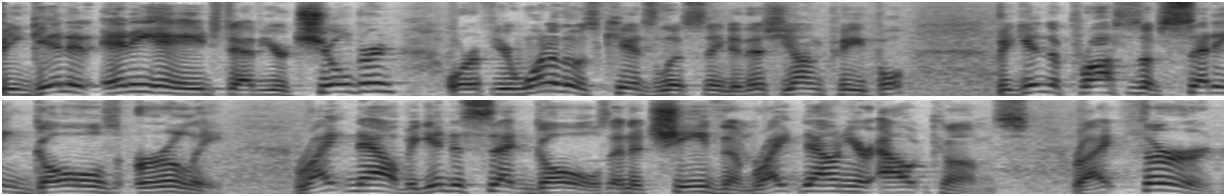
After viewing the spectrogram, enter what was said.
Begin at any age to have your children, or if you're one of those kids listening to this, young people, begin the process of setting goals early. Right now, begin to set goals and achieve them. Write down your outcomes, right? Third,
